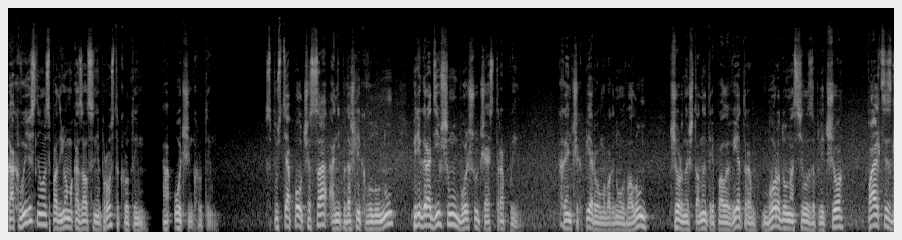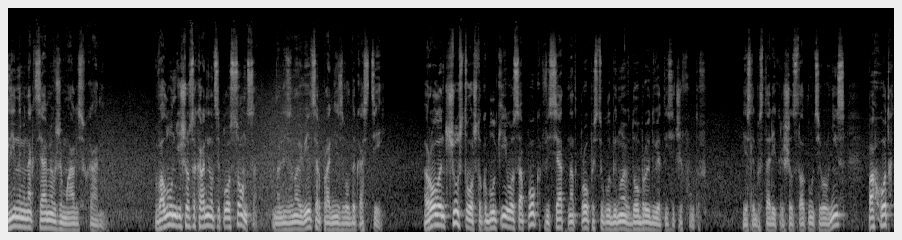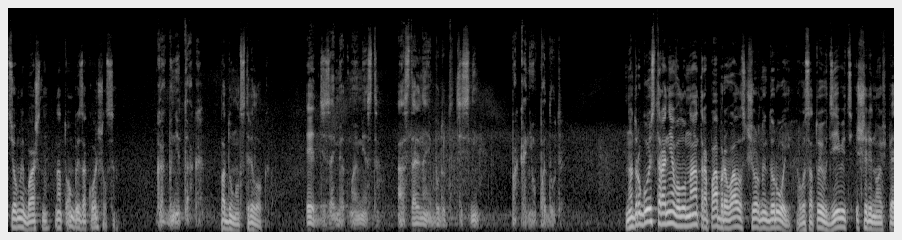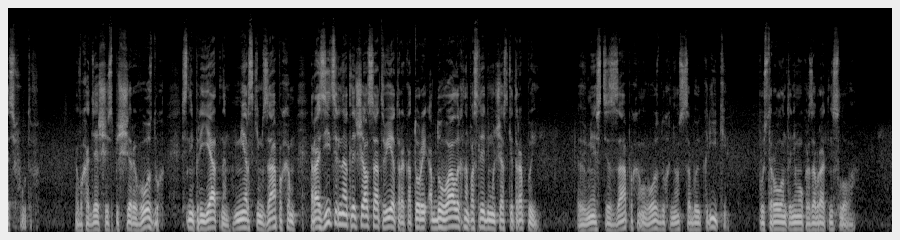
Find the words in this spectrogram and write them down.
Как выяснилось, подъем оказался не просто крутым, а очень крутым. Спустя полчаса они подошли к валуну, перегородившему большую часть тропы. Хенчик первым обогнул валун, черные штаны трепало ветром, бороду уносило за плечо, пальцы с длинными ногтями вжимались в камень. Валун еще сохранил тепло солнца, но ледяной ветер пронизывал до костей. Роланд чувствовал, что каблуки его сапог висят над пропастью глубиной в добрую две тысячи футов. Если бы старик решил столкнуть его вниз, поход к темной башне на том бы и закончился. «Как бы не так», — подумал стрелок. «Эдди займет мое место, а остальные будут идти с ним, пока не упадут». На другой стороне валуна тропа обрывалась черной дырой, высотой в 9 и шириной в 5 футов. Выходящий из пещеры воздух с неприятным, мерзким запахом разительно отличался от ветра, который обдувал их на последнем участке тропы. Вместе с запахом воздух нес с собой крики, пусть Роланд и не мог разобрать ни слова.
